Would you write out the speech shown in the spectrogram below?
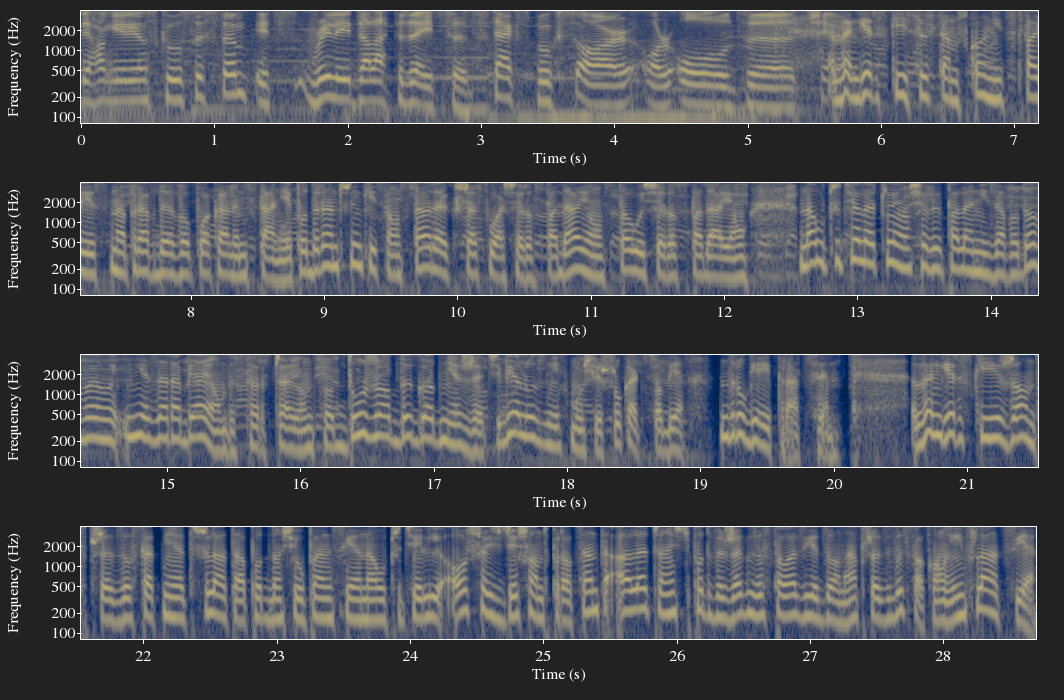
The Hungarian school system, it's really dilapidated. Textbooks are, are old. Uh, Węgierski system szkolnictwa jest naprawdę w opłakanym stanie. Podręczniki są stare, krzesła się rozpadają, stoły się rozpadają. Nauczyciele czują się wypaleni zawodowo i nie zarabiają wystarczająco dużo, by godnie żyć. Wielu z nich musi szukać sobie drugiej pracy. Węgierski rząd przez ostatnie trzy lata podnosił pensje nauczycieli o 60%, ale część podwyżek została zjedzona przez wysoką inflację.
